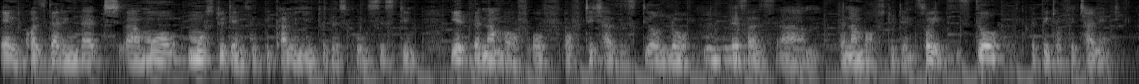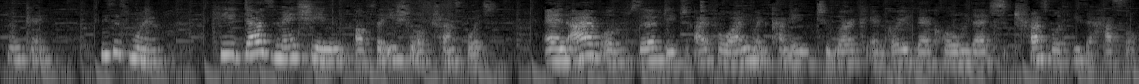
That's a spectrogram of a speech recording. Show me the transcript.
And considering that uh, more, more students will be coming into the school system, yet the number of, of, of teachers is still low versus um, the number of students. So it's still a bit of a challenge. Okay. Mrs. Moyo, he does mention of the issue of transport. And I have observed it, I for one, when coming to work and going back home, that transport is a hassle.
